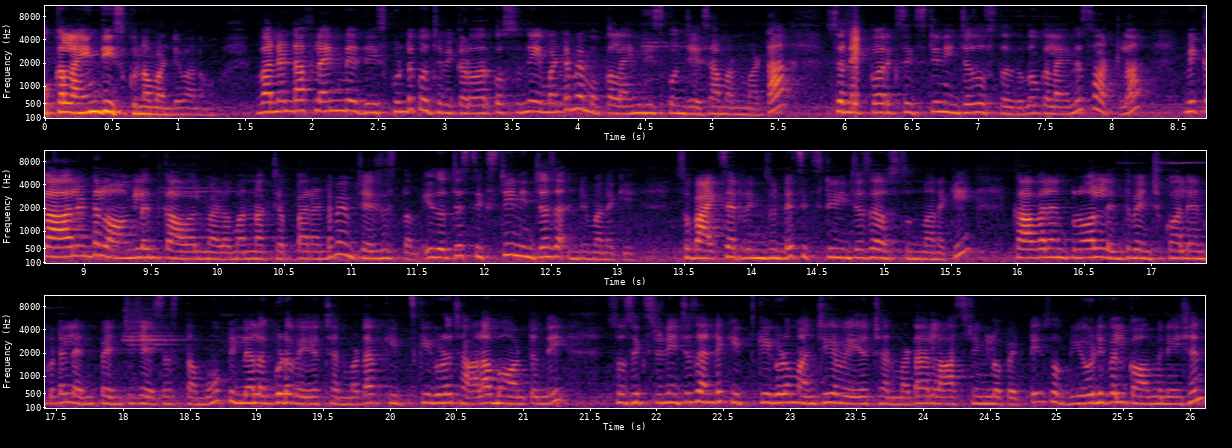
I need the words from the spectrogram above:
ఒక లైన్ తీసుకున్నామండి మనం. వన్ అండ్ హాఫ్ లైన్ మీరు తీసుకుంటే కొంచెం ఇక్కడ వరకు వస్తుంది. ఏమంటే మేము ఒక లైన్ తీసుకొని చేసామన్నమాట సో నెక్ వరకు సిక్స్టీన్ ఇంచెస్ వస్తుంది కదా ఒక లైన్. సో అట్లా. మీకు కావాలంటే లాంగ్ లెంత్ కావాలి మేడం అని నాకు చెప్పారంటే మేము చేసిస్తాం. ఇది వచ్చి సిక్స్టీన్ ఇంచెస్ అండి మనకి. సో బ్యాక్ సైడ్ రింగ్స్ ఉంటే సిక్స్టీన్ ఇంచెస్ వస్తుంది మనకి. కావాలనుకున్న వాళ్ళు లెంత్ పెంచుకోవాలి అనుకుంటే లెంత్ పెంచి చేసేస్తాము. పిల్లలకు కూడా వేయొచ్చు అనమాట కిడ్స్కి కూడా చాలా బాగుంటుంది. సో సిక్స్టీన్ ఇంచెస్ అంటే కిడ్స్కి కూడా మంచిగా వేయొచ్చు అనమాట లాస్టింగ్లో పెట్టి. So beautiful combination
